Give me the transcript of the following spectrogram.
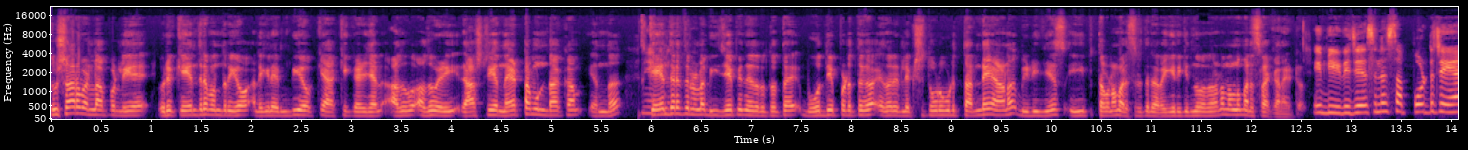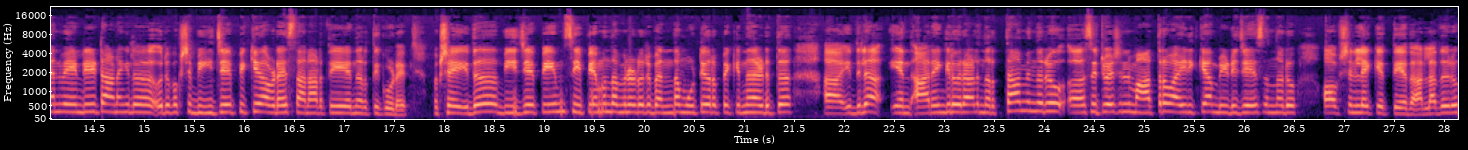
തുഷാർ വെള്ളാപ്പള്ളിയെ ഒരു കേന്ദ്രമന്ത്രിയോ അല്ലെങ്കിൽ എം പിയോ ഒക്കെ ആക്കി കഴിഞ്ഞാൽ അത് അതുവഴി രാഷ്ട്രീയ നേട്ടമുണ്ടാക്കാം എന്ന് കേന്ദ്രത്തിലുള്ള ബി ജെ പി നേതൃത്വത്തെ ബോധ്യപ്പെടുത്തുക എന്നൊരു ലക്ഷ്യത്തോടു കൂടി തന്നെയാണ് ബി ഡി ജെ എസ് ഈ തവണ മത്സരത്തിൽ ഇറങ്ങിയിരിക്കുന്നത് എന്നാണ് നമ്മൾ മനസ്സിലാക്കാനായിട്ട്. ഈ ബി ഡി ജെ എസിനെ സപ്പോർട്ട് ചെയ്യാൻ വേണ്ടിയിട്ടാണെങ്കിൽ ഒരു പക്ഷെ ബി ജെ പിക്ക് അവിടെ സ്ഥാനാർത്ഥിയെ നിർത്തിക്കൂടെ? പക്ഷെ ഇത് ബി ജെ പിയും സി പി എമ്മും തമ്മിലുള്ള ഒരു ബന്ധം ഊട്ടിയുറപ്പിക്കുന്നിടത്ത് ഇതിൽ ആരെങ്കിലും ഒരാൾ നിർത്താം എന്നൊരു സിറ്റുവേഷനിൽ മാത്രമായിരിക്കാം ബി ഡി ജെ എസ് എന്നൊരു ഓപ്ഷനിലേക്ക് എത്തിയത്. അല്ലാതെ ഒരു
